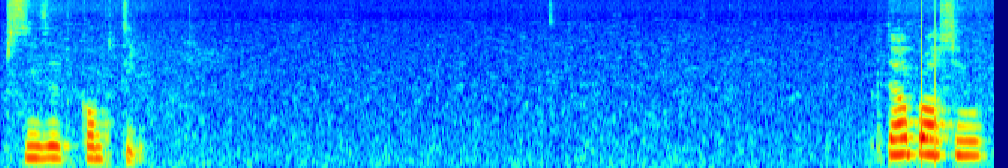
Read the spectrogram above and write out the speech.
precisa de competir. Até o próximo!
